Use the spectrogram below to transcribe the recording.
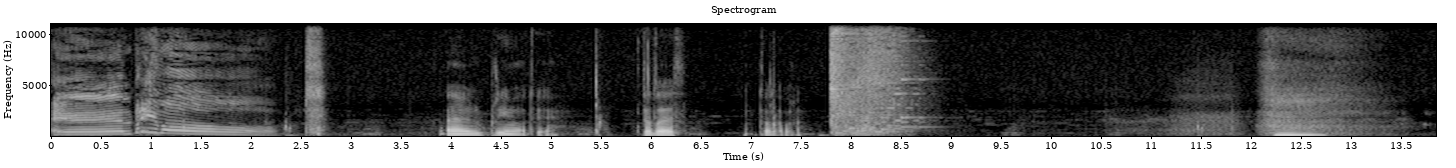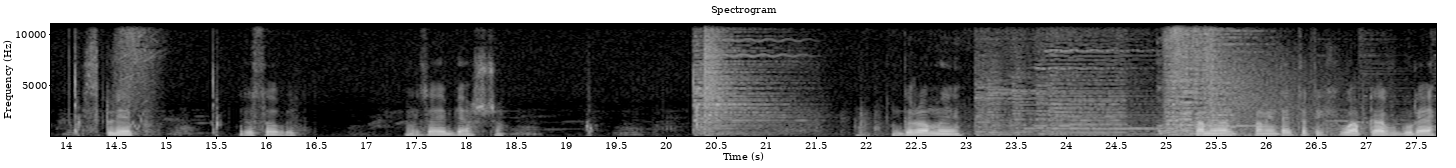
El primo. El Primo, ty. Co to jest? To dobra. Sklep. Zasoby. Zajebiaszczo. Gromy. Pamię pamiętajcie o tych łapkach w górę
